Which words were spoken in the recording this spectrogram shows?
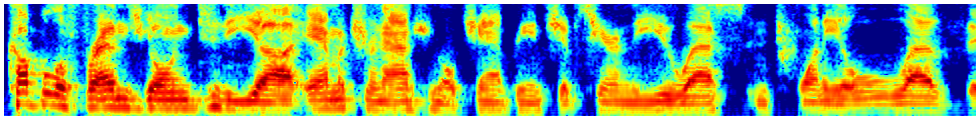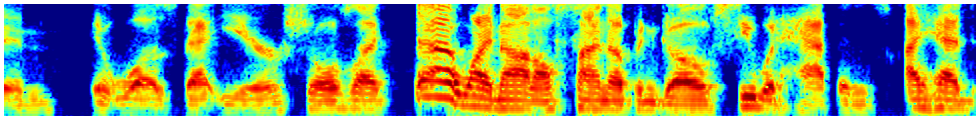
couple of friends going to the uh, amateur national championships here in the US in 2011, it was that year. So I was like, yeah, why not? I'll sign up and go, see what happens. I had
